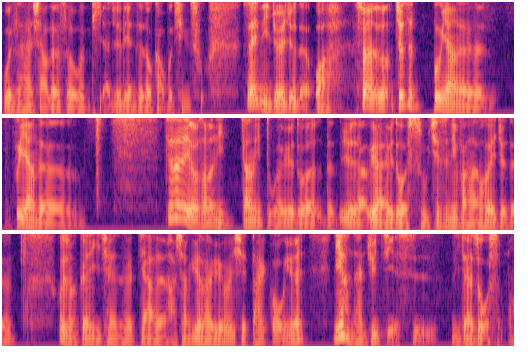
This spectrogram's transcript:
问他小乐色问题啊，就连这都搞不清楚。所以你就会觉得哇，虽然说就是不一样的。不一样的，就是有时候你当你读了越多的越越来越多的书，其实你反而会觉得，为什么跟以前的家人好像越来越有一些代沟？因为你很难去解释你在做什么。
